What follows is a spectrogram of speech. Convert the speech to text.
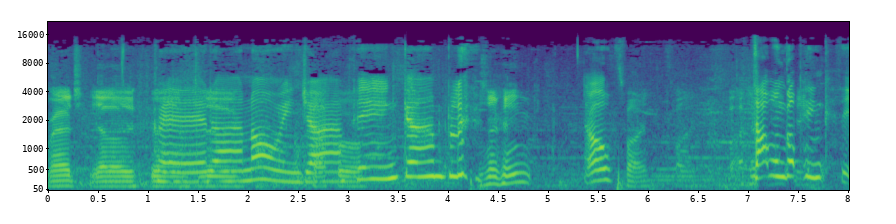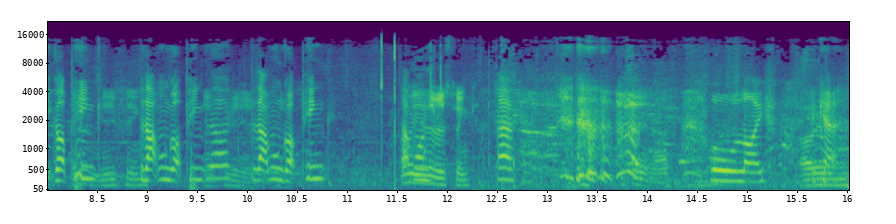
red, yellow, green, red blue. and orange purple. and pink and blue. There's no pink. Oh, It's fine. It's fine. But I don't that one got think- pink. It got pink. pink. But that one got pink though. don't think it But that one got pink. That oh, one. Yeah, there is pink. Okay. See it now. All life. Okay.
